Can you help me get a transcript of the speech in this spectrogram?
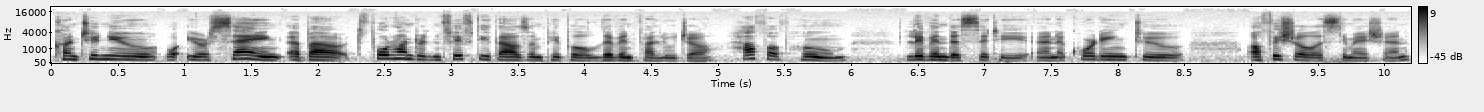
continue what you're saying, about 450,000 people live in Fallujah, half of whom live in the city, and according to official estimation.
